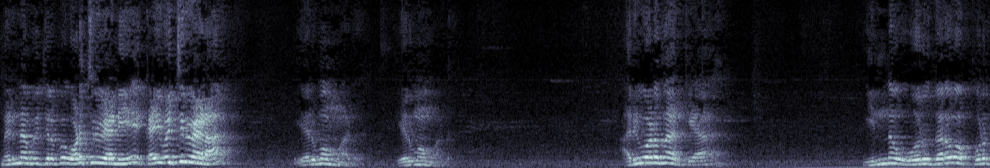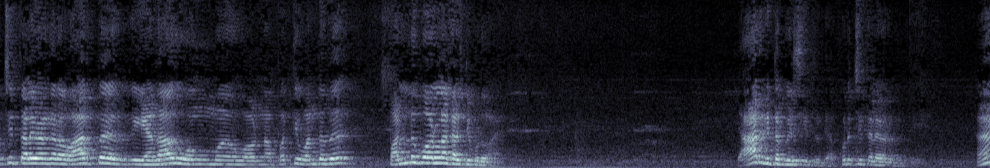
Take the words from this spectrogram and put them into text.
மெரினா பீச்சில் போய் உடைச்சிருவியா நீ? கை வச்சிருவேடா. எரும மாடு எரும மாடு. அறிவோட தான் இருக்கியா? இன்னும் ஒரு தடவை புரட்சி தலைவர்ங்கிற வார்த்தை ஏதாவது உன்னை பற்றி வந்தது பல்லு போடலாம் கழட்டி விடுவேன். யாருக்கிட்ட பேசிட்டு இருக்க? புரட்சி தலைவரை பத்தி. ஆ?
